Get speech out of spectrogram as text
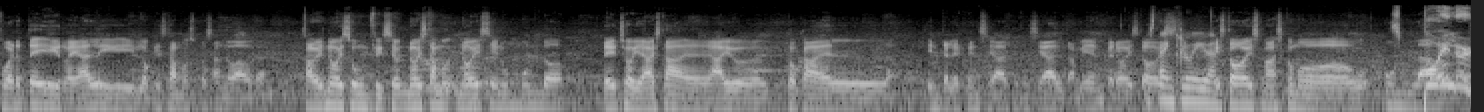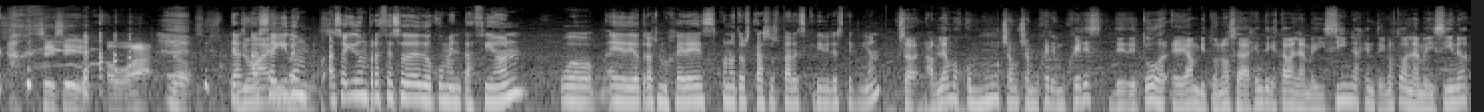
fuerte y real y lo que estamos pasando ahora. ¿Sabes? No es un ficción, no, estamos, no es en un mundo... De hecho, ya está, eh, hay, toca el inteligencia artificial también, pero esto está es, incluida. Esto es más como un spoiler. Lado. Sí, sí. Oh, wow. no. ¿Te has, No has seguido un, has seguido un proceso de documentación o, eh, de otras mujeres con otros casos para escribir este guion? O sea, hablamos con muchas, muchas mujeres, mujeres de, de todo eh, ámbito, ¿no? O sea, gente que estaba en la medicina, gente que no estaba en la medicina,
